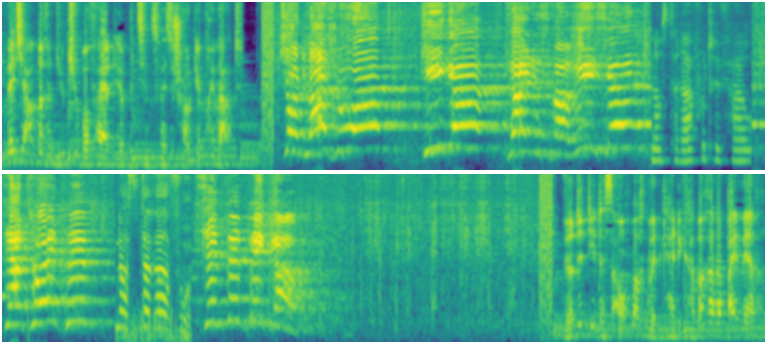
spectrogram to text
Welche anderen YouTuber feiert ihr bzw. schaut ihr privat? John Lashua, Tiger, kleines Mariechen, Nostarafu TV. der Teufel, Nostarafu, Simple Pickup. Würdet ihr das auch machen, wenn keine Kamera dabei wäre?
